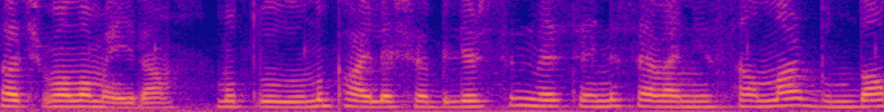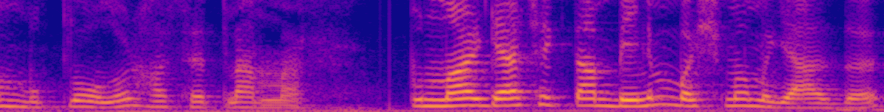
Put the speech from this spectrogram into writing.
Saçmalama İrem. Mutluluğunu paylaşabilirsin ve seni seven insanlar bundan mutlu olur, hasetlenmez. Bunlar gerçekten benim başıma mı geldi?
